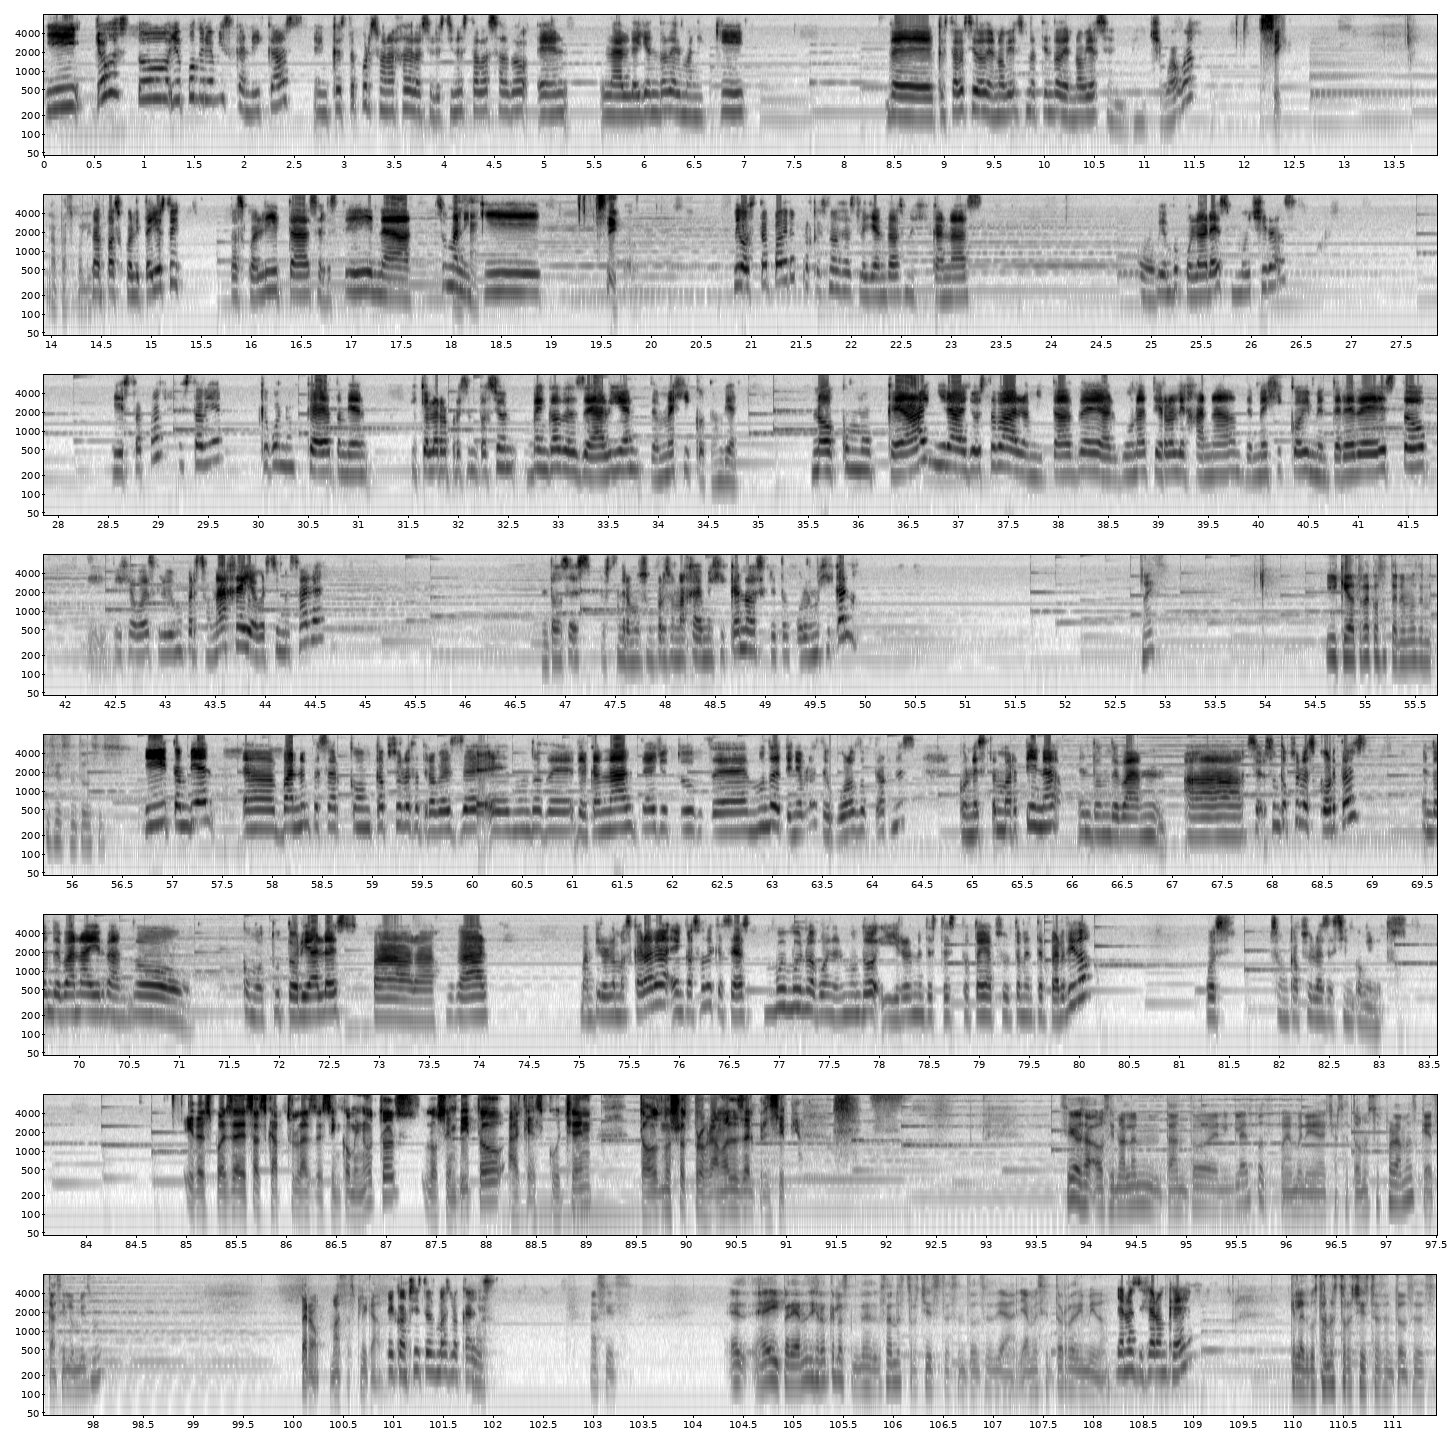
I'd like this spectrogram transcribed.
Y yo esto, yo pondría mis canicas en que este personaje de la Celestina está basado en la leyenda del maniquí de que está vestido de novia, es una tienda de novias en, Chihuahua. Sí. La Pascualita. La Pascualita. Yo estoy Pascualita, Celestina, su maniquí. Sí. Digo, está padre porque es una de esas leyendas mexicanas como bien populares, muy chidas. Y está padre, está bien. Qué bueno que haya también y que la representación venga desde alguien de México también. No como que, ay, mira, yo estaba a la mitad de alguna tierra lejana de México y me enteré de esto y dije, voy a escribir un personaje y a ver si me sale. Entonces, pues tendremos un personaje mexicano escrito por un mexicano. Nice. ¿Y qué otra cosa tenemos de noticias entonces? Y también ah, van a empezar con cápsulas a través del mundo del canal de YouTube de Mundo de Tinieblas, de World of Darkness, con esta Martina, en donde van a... Son cápsulas cortas, en donde van a ir dando como tutoriales para jugar Vampiro la Mascarada. En caso de que seas muy, muy nuevo en el mundo y realmente estés total y absolutamente perdido, pues son cápsulas de 5 minutos. Y después de esas cápsulas de 5 minutos, los invito a que escuchen todos nuestros programas desde el principio. Sí, o sea, o si no hablan tanto en inglés, pues pueden venir a echarse todos nuestros programas, que es casi lo mismo. Pero más explicado. Y con chistes más locales. así es. Hey, pero ya nos dijeron que les gustan nuestros chistes, entonces ya, ya me siento redimido. ¿Ya nos dijeron qué? Que les gustan nuestros chistes, entonces.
